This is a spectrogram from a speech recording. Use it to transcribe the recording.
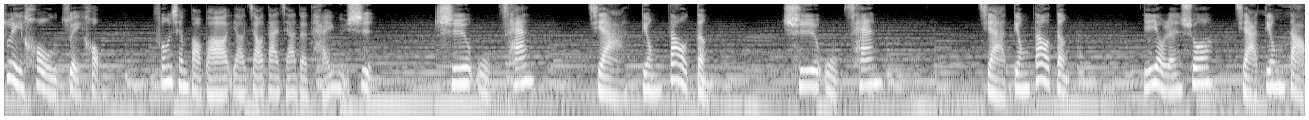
最后最后，风神宝宝要教大家的台语是吃午餐，假中到等。吃午餐，假中到等。也有人说假中到。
